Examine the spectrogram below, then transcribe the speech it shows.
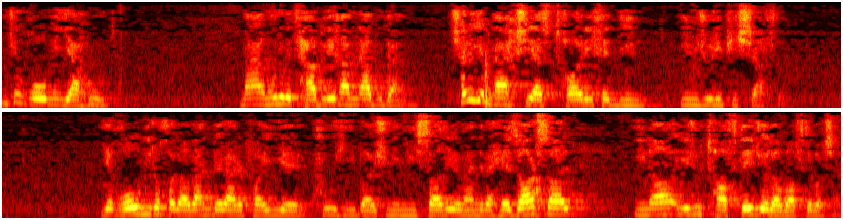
اینکه قوم یهود معمول به تبلیغ هم نبودن. چرا یه بخشی از تاریخ دین اینجوری پیش رفته؟ یه قومی رو خداوند ببره پایی کوهی باشون میثاقی ببنده و هزار سال اینا یه جور تافته جدا بافته باشن.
